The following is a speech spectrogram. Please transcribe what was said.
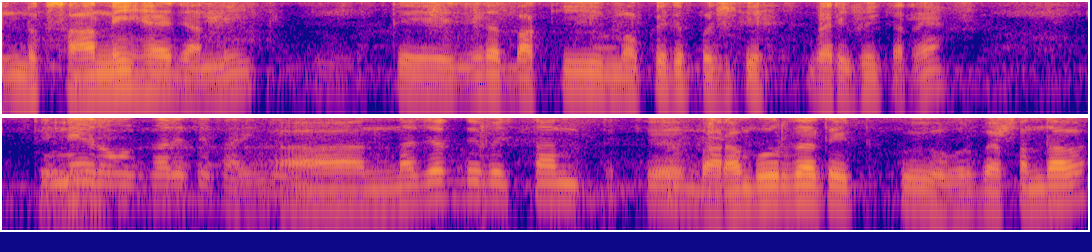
ਨੁਕਸਾਨ ਨਹੀਂ ਹੈ ਜਾਨੀ ਤੇ ਜਿਹੜਾ ਬਾਕੀ ਮੌਕੇ ਤੇ ਪੁੱਜ ਕੇ ਵੈਰੀਫਾਈ ਕਰ ਰਹੇ ਆ। ਕਿੰਨੇ ਰੌਂਦ ਸਾਰੇ ਤੇ ਫਾਇਰਿੰਗ ਆ ਨਜ਼ਰ ਦੇ ਵਿੱਚ ਤਾਂ ਇੱਕ 12 ਬੋਰ ਦਾ ਤੇ ਇੱਕ ਕੋਈ ਹੋਰ ਵੈਪਨ ਦਾ ਵਾ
